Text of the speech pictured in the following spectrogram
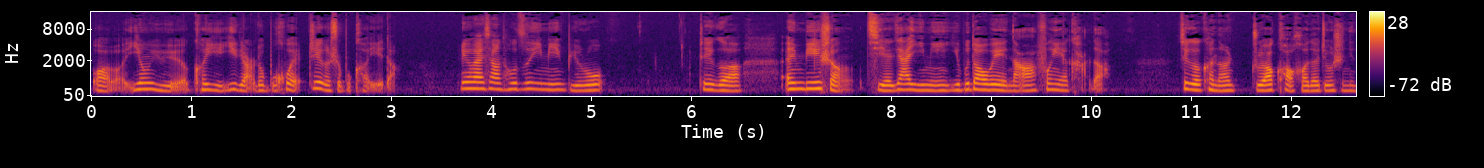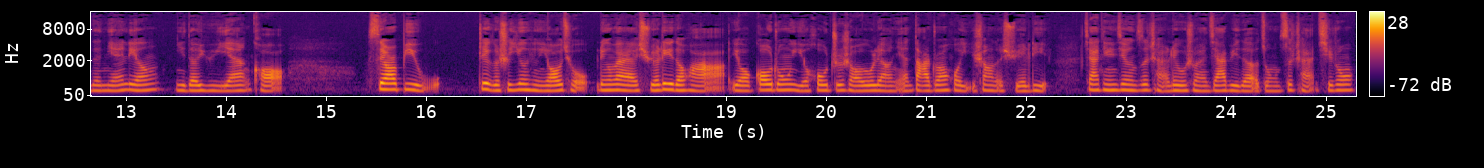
呃英语可以一点都不会，这个是不可以的。另外，像投资移民，比如这个 NB 省企业家移民一步到位拿枫叶卡的，这个可能主要考核的就是你的年龄、你的语言考 CLB 五，这个是硬性要求。另外，学历的话要高中以后至少有两年大专或以上的学历。家庭净资产六十万加币的总资产，其中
